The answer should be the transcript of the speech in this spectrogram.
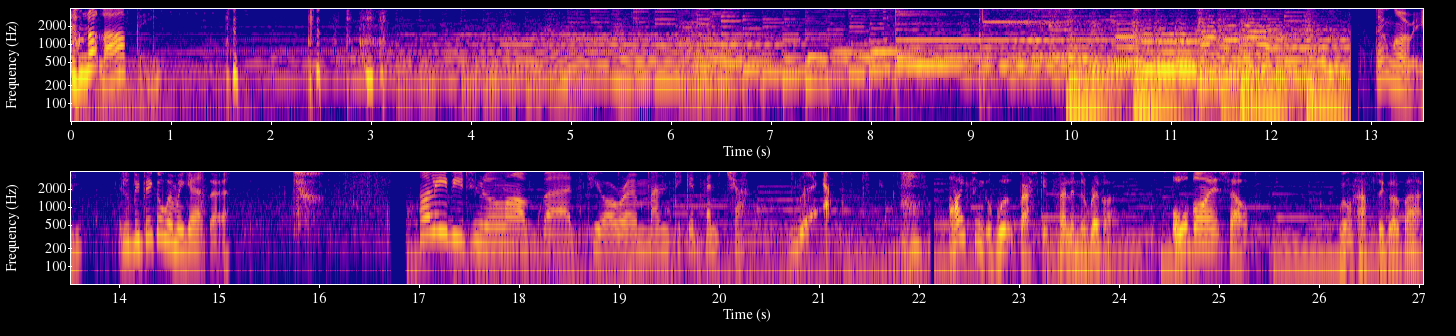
I'm not laughing. Don't worry, it'll be bigger when we get there. I'll leave you two lovebirds to your romantic adventure. I think the work basket fell in the river, all by itself. We'll have to go back.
